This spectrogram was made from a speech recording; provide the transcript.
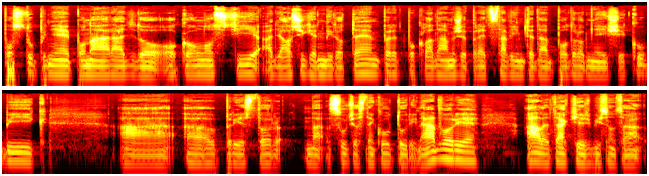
postupne ponárať do okolností a ďalších envirotém. Predpokladám, že predstavím teda podrobnejšie kubík a priestor na súčasnej kultúry nádvorie ale taktiež by som, sa,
